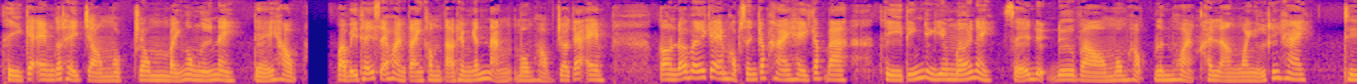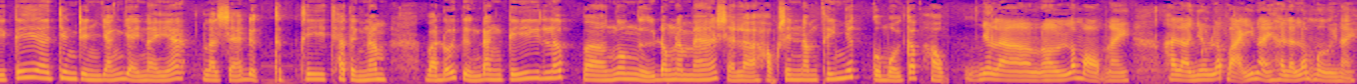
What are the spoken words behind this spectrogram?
thì các em có thể chọn một trong bảy ngôn ngữ này để học và vì thế sẽ hoàn toàn không tạo thêm gánh nặng, môn học cho các em. Còn đối với các em học sinh cấp 2 hay cấp 3 thì tiếng dân dân mới này sẽ được đưa vào môn học linh hoạt hay là ngoại ngữ thứ hai thì cái ờ, chương trình giảng dạy này á là sẽ được thực thi theo từng năm và đối tượng đăng ký lớp uh, ngôn ngữ Đông Nam Á sẽ là học sinh năm thứ nhất của mỗi cấp học như là uh, lớp 1 này hay là như lớp 7 này hay là lớp 10 này.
